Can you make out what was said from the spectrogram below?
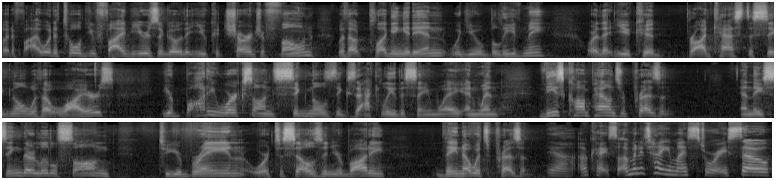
but if I would have told you five years ago that you could charge a phone without plugging it in, would you have believed me? Or that you could broadcast a signal without wires? Your body works on signals exactly the same way. And when these compounds are present and they sing their little song to your brain or to cells in your body, they know it's present. Yeah, okay. So I'm going to tell you my story. So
